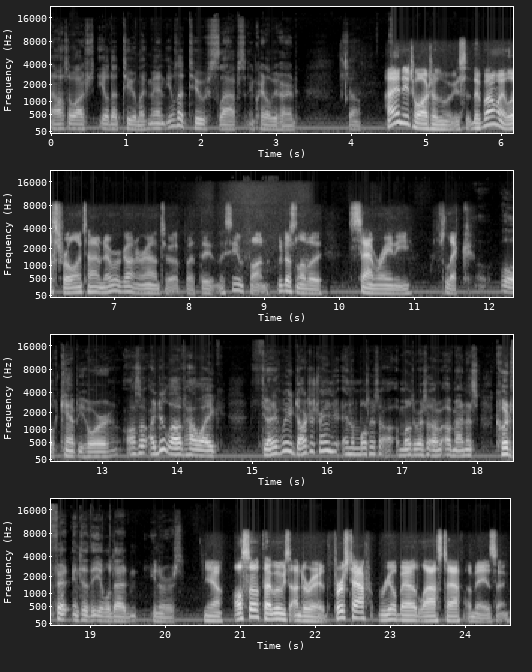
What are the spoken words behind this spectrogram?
I also watched Evil Dead 2. I'm like, man, Evil Dead 2 slaps incredibly hard. So, I need to watch those movies. They've been on my list for a long time. Never gotten around to it, but they, they seem fun. Who doesn't love a Sam Raimi flick? a little campy horror. Also, I do love how, like, theoretically, Doctor Strange and the multiverse, multiverse of, of Madness could fit into the Evil Dead universe. Yeah. Also, that movie's underrated. First half, real bad. Last half, amazing.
